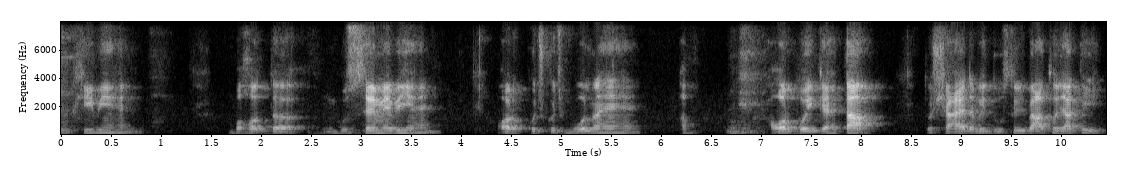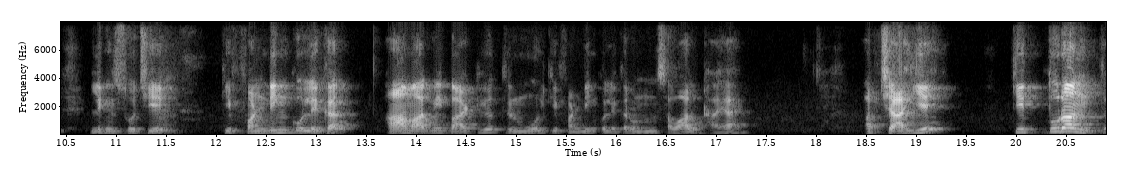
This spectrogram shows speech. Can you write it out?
दुखी भी हैं बहुत गुस्से में भी हैं और कुछ कुछ बोल रहे हैं। अब और कोई कहता तो शायद अभी दूसरी बात हो जाती लेकिन सोचिए कि फंडिंग को लेकर आम आदमी पार्टी और तृणमूल की फंडिंग को लेकर उन्होंने सवाल उठाया है। अब चाहिए कि तुरंत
